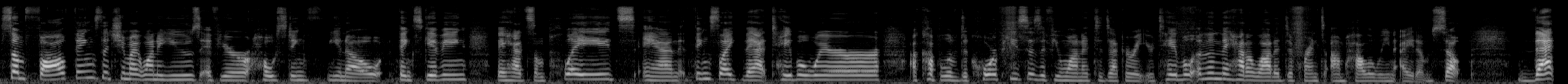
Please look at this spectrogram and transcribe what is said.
some fall things that you might want to use if you're hosting, you know, Thanksgiving. They had some plates and things like that, tableware, a couple of decor pieces if you wanted to decorate your table. And then they had a lot of different um, Halloween items. So that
